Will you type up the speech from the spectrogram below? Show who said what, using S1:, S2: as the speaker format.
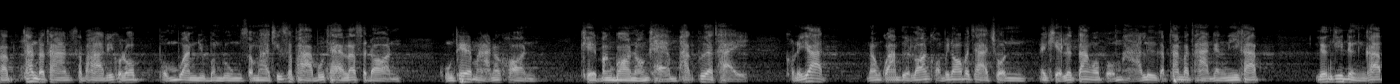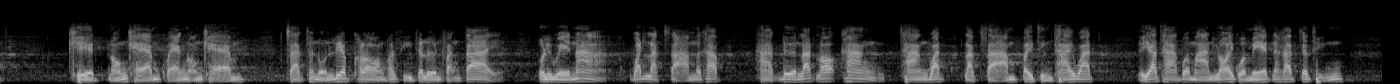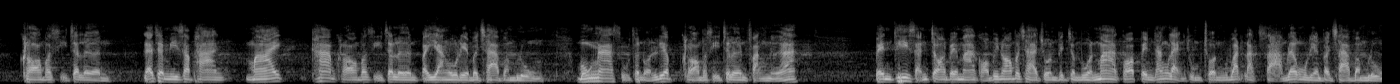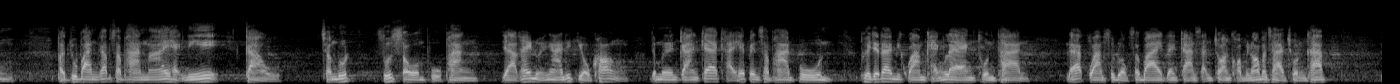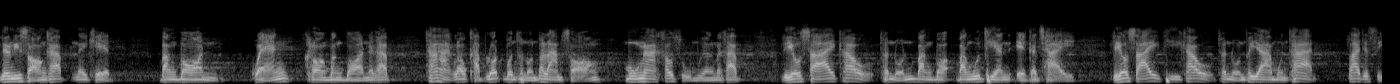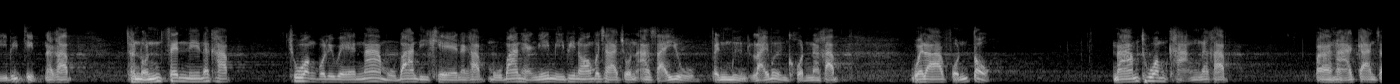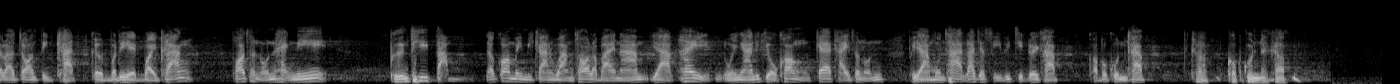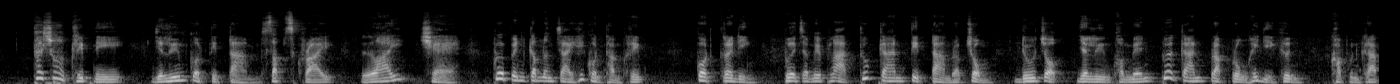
S1: ครับท่านประธานสภาที่เคารพผมวันอยู่บำรุงสมาชิกสภาผู้แทนราษฎรกรุงเทพมหานคร เขตบางบอนหนองแขมพักเพื่อไทย ขออนุญาตนำความเดือดร้อนของพี่น้องประชาชน ในเขตเลือกตั้งของผมหารือกับท่านประธานอย่างนี้ครับ เรื่องที่หนึ่งครับ เขตหนองแขมแขวงหนองแขม จากถนนเรียบคลองภาษีเจริญฝั่งใต้ บริเวณหน้าวัดหลักสามนะครับ หากเดินลัดเลาะข้างทางวัดหลักสามไปถึงท้ายวัด ระยะทางประมาณร้อยกว่าเมตรนะครับ จะถึงคลองภาษีเจริญ และจะมีสะพานไม้ข้ามคลองภาษีเจริญไปยังโรงเรียนประชาบำรุง มุ่งหน้าสู่ถนนเรียบคลองภาษีเจริญฝั่งเหนือ เป็นที่สัญจรไปมาของพี่น้องประชาชนเป็นจำนวนมากเพราะเป็นทั้งแหล่งชุมชนวัดหลักสามและโรงเรียนประชาบำรุง ปัจจุบันครับสะพานไม้แห่งนี้เก่าชำรุดทรุดโทรมผุพัง อยากให้หน่วยงานที่เกี่ยวข้องดำเนินการแก้ไขให้เป็นสะพานปูน เพื่อจะได้มีความแข็งแรงทนทาน และความสะดวกสบายในการสัญจรของพี่น้องประชาชนครับ เรื่องที่สองครับในเขตบางบอน แขวงคลองบางบอนนะครับ ถ้าหากเราขับรถบนถนนพระรามสองมุ่งหน้าเข้าสู่เมืองนะครับเลี้ยวซ้ายเข้าถนนบางบาะบางวุเทียนเอกชัยเลี้ยวซ้ายอีกทีเข้าถนนพญามูลธาตุราชสีพิจิตรนะครับ ถนนเส้นนี้นะครับ ช่วงบริเวณหน้าหมู่บ้านดีเคนะครับ หมู่บ้านแห่งนี้มีพี่น้องประชาชนอาศัยอยู่เป็นหมื่นหลายหมื่นคนนะครับ เวลาฝนตก น้ำท่วมขังนะครับ ปัญหาการจราจรติดขัด เกิดอุบัติเหตุบ่อยครั้ง เพราะถนนแห่งนี้พื้นที่ต่ำ แล้วก็ไม่มีการวางท่อระบายน้ำอยากให้หน่วยงานที่เกี่ยวข้องแก้ไขถนนพญามนทาตราชสีห์พิจิตรด้วยครับ ขอบพระคุณครับ
S2: ครับ ขอบคุณนะครับ
S3: ถ้าชอบคลิปนี้อย่าลืมกดติดตาม Subscribe Like แชร์เพื่อเป็นกำลังใจให้คนทำคลิป กดกระดิ่งเพื่อจะไม่พลาดทุกการติดตามรับชม ดูจบอย่าลืมคอมเมนต์เพื่อการปรับปรุงให้ดีขึ้น ขอบคุณครับ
